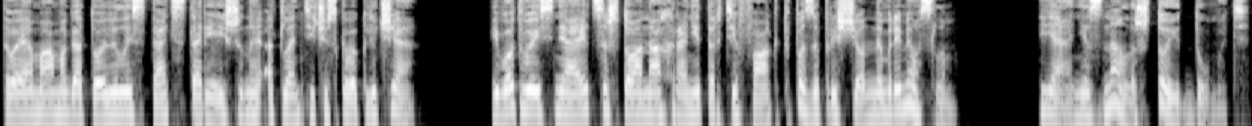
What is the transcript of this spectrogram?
«Твоя мама готовилась стать старейшиной Атлантического ключа. И вот выясняется, что она хранит артефакт по запрещенным ремеслам. Я не знала, что и думать».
